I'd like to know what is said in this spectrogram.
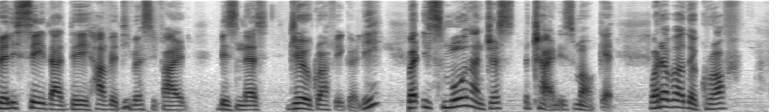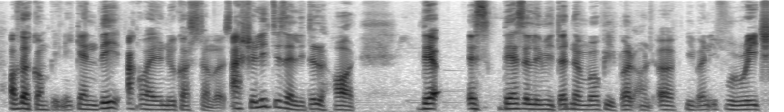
really say that they have a diversified business geographically, but it's more than just the Chinese market. What about the growth of the company? Can they acquire new customers? Actually, it is a little hard. They're there's a limited number of people on earth even if we reach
